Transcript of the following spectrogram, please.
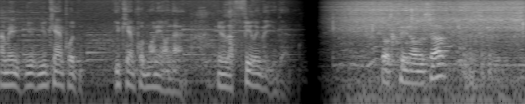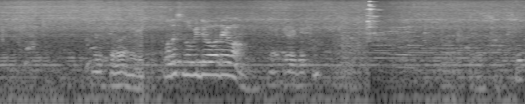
I mean, you, you can't put, you can't put money on that. You know, that feeling that you get. So let's clean all this up. Well, this is what we do all day long. Right, irrigation. And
